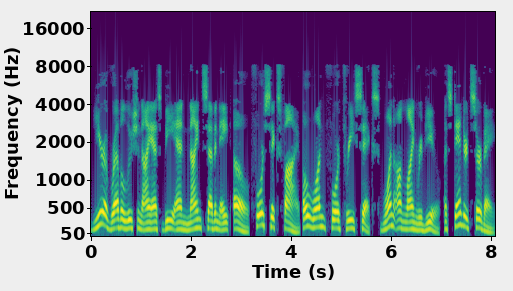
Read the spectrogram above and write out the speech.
Year of Revolution ISBN 978-0-465-01436-1 Online Review, A Standard Survey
